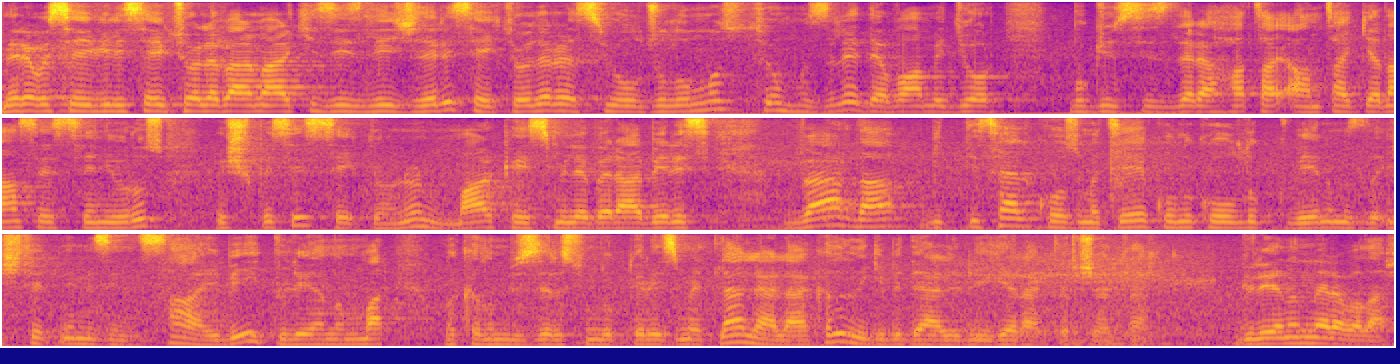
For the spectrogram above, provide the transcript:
Merhaba sevgili Sektör Haber Merkezi izleyicileri. Sektörler arası yolculuğumuz tüm hızıyla devam ediyor. Bugün sizlere Hatay, Antakya'dan sesleniyoruz ve şüphesiz sektörünün marka ismiyle beraberiz. Verda Bitkisel Kozmetik'e konuk olduk ve yanımızda işletmemizin sahibi Gülay Hanım var. Bakalım bizlere sundukları hizmetlerle alakalı ne gibi değerli bilgiler aktaracaklar. Gülay Hanım merhabalar.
